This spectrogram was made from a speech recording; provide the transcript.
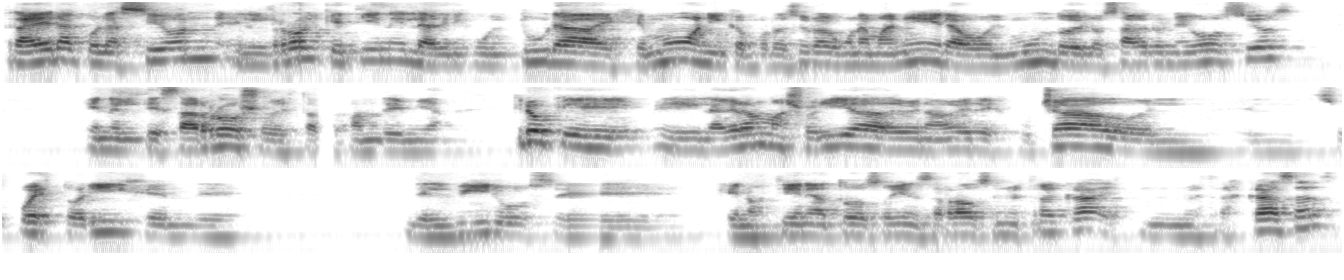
traer a colación el rol que tiene la agricultura hegemónica, por decirlo de alguna manera, o el mundo de los agronegocios en el desarrollo de esta pandemia. Creo que eh, la gran mayoría deben haber escuchado el, supuesto origen del virus eh, que nos tiene a todos hoy encerrados en, nuestras casas,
